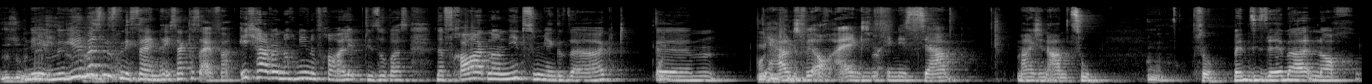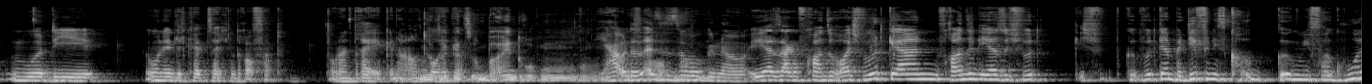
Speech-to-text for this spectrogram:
So Nee, wir müssen es nicht sein. Ich sag das einfach. Ich habe noch nie eine Frau erlebt, die sowas. Eine Frau hat noch nie zu mir gesagt, ähm, Wollte ja, ich- und ich will auch eigentlich nächstes Jahr mache ich den Abend zu. Hm. So, wenn sie selber noch nur die Unendlichkeitszeichen drauf hat. Oder ein Dreieck in der Also da geht es um Beeindrucken. Um Ja, und das ist also so, genau. Eher sagen Frauen so, oh, ich würde gern, Frauen sind eher so, ich würde ich würd gern, bei dir finde ich es irgendwie voll cool.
